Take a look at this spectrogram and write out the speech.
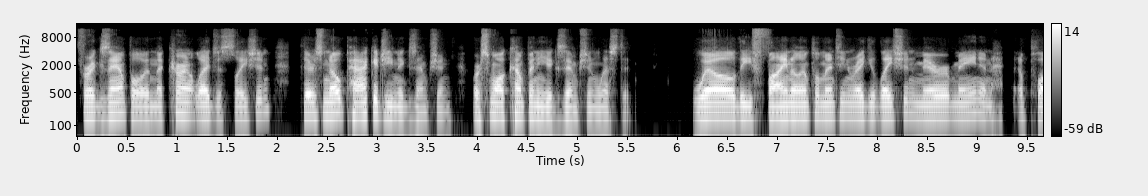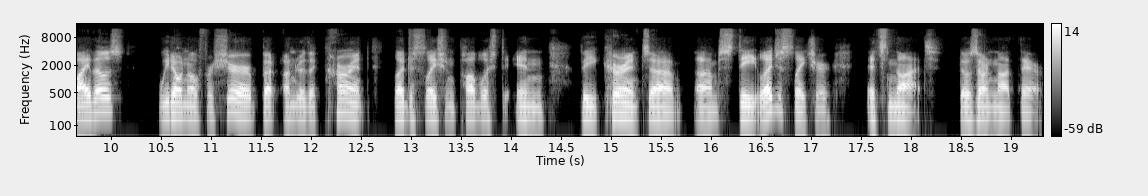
For example, in the current legislation, there's no packaging exemption or small company exemption listed. Will the final implementing regulation mirror Maine and apply those? We don't know for sure, but under the current legislation published in the current uh, um, state legislature, it's not. Those are not there,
